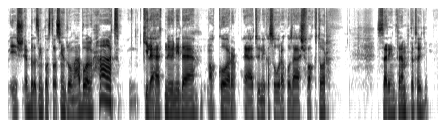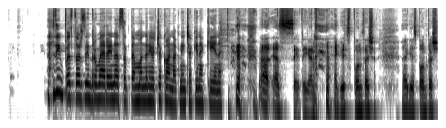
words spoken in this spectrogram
és ebből az impostor szindrómából, hát ki lehet nőni, de akkor eltűnik a szórakozás faktor. Szerintem, tehát hogy az impostor szindromára én azt szoktam mondani, hogy csak annak nincs, akinek kéne. Ez szép, igen. egész pontos. Egész pontos.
